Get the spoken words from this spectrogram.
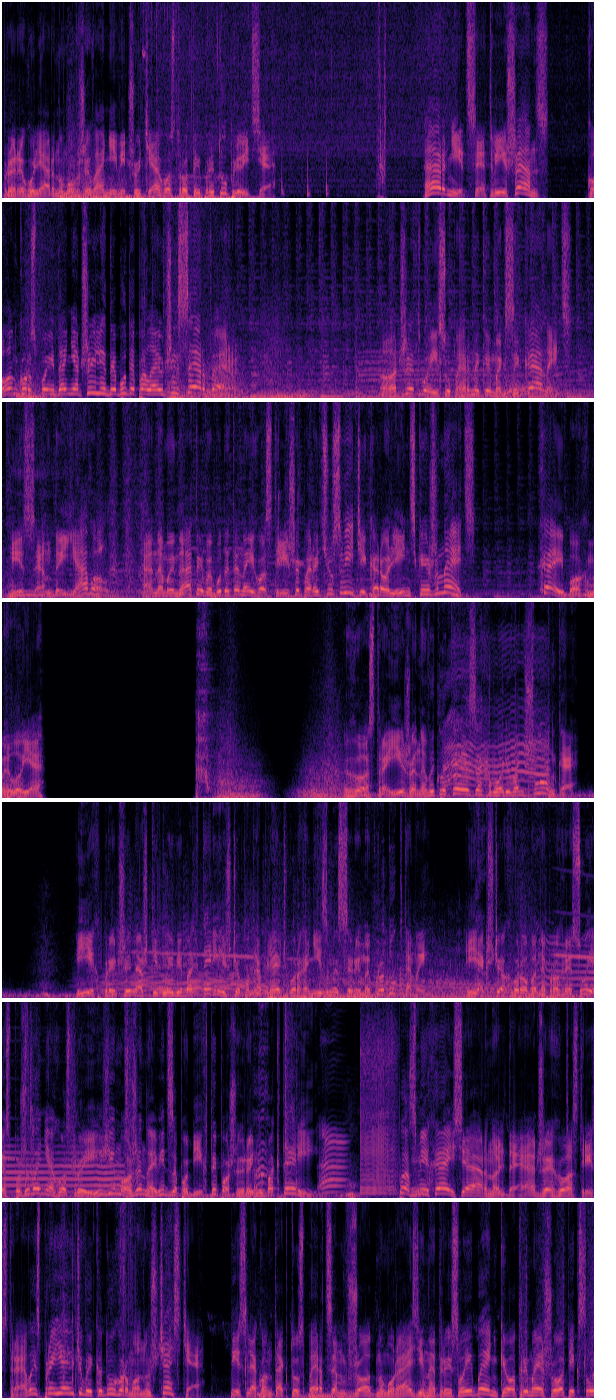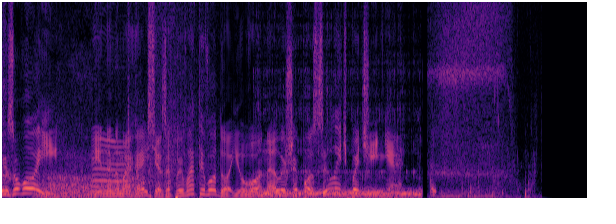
При регулярному вживанні відчуття гостроти притуплюється. Арні, це твій шанс. Конкурс поїдання чилі, де буде палаючий серфер. Отже, твої суперники мексиканець і сам диявол. А наминати ви будете найгостріший перець у світі каролінський жнець. Хай Бог милує. Гостра їжа не викликає захворювань шлунка. Їх причина шкідливі бактерії, що потрапляють в організми з сирими продуктами. Якщо хвороба не прогресує, споживання гострої їжі може навіть запобігти поширенню бактерій. Посміхайся, Арнольде, адже гострі страви сприяють викиду гормону щастя. Після контакту з перцем в жодному разі не три свої беньки отримаєш опік слизової. І не намагайся запивати водою, вона лише посилить печіння.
